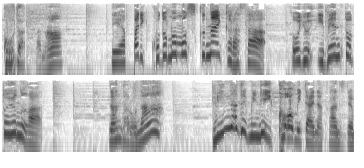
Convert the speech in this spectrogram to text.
校だったな。で、やっぱり子供も少ないからさ、そういうイベントというのが、なんだろうな。みんなで見に行こうみたいな感じで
